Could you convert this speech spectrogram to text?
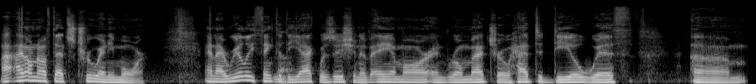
I, I, don't know if that's true anymore. And I really think no. that the acquisition of AMR and Rural Metro had to deal with um,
